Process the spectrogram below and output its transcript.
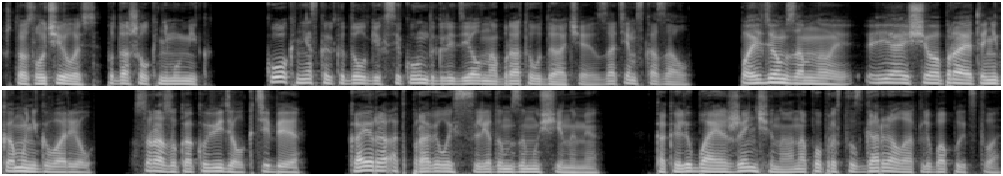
«Что случилось?» – подошел к нему Мик. Кок несколько долгих секунд глядел на брата удачи, затем сказал. «Пойдем за мной, я еще про это никому не говорил. Сразу как увидел, к тебе». Кайра отправилась следом за мужчинами. Как и любая женщина, она попросту сгорала от любопытства.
